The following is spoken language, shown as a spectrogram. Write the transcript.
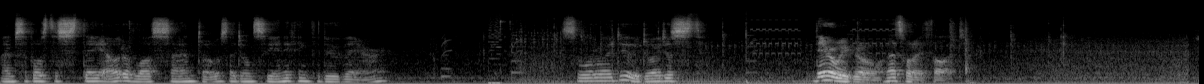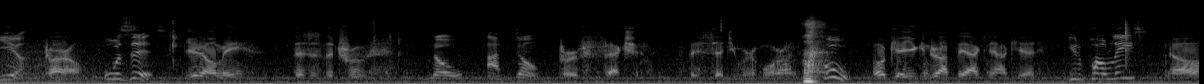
I'm supposed to stay out of Los Santos. I don't see anything to do there. So what do I do? Do I just... There we go. That's what I thought. Yeah, Carl, who is this? you know me. This is the truth. No, I don't. Perfection. They said you were a moron. Who? okay, you can drop the act now, kid. You the police? No,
